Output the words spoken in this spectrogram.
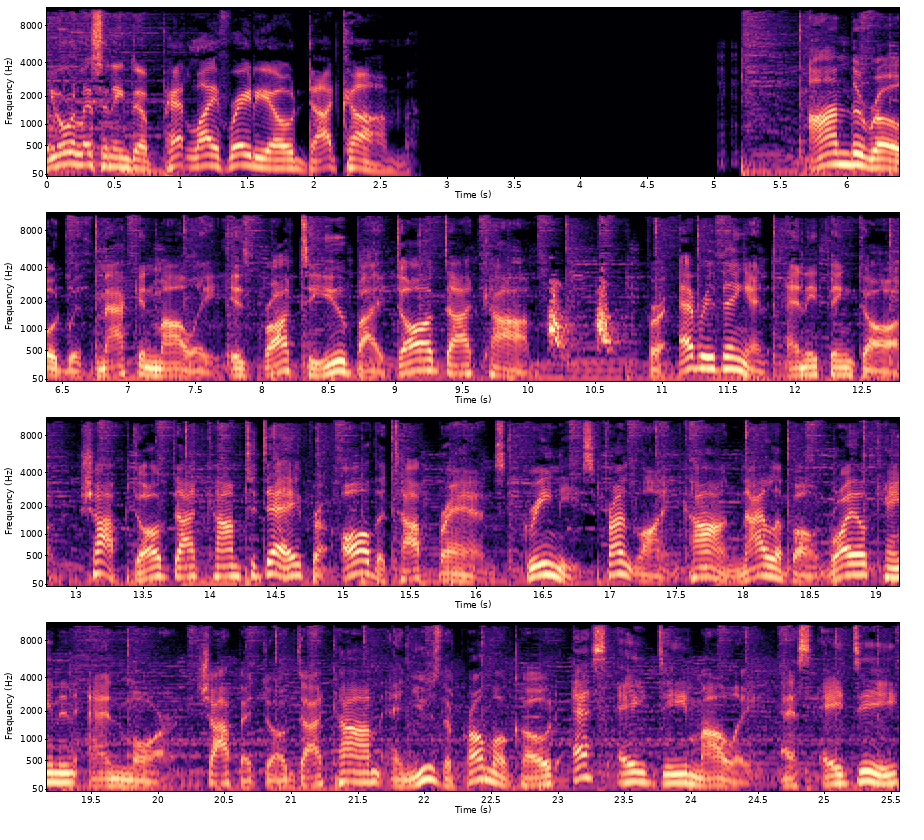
You're listening to PetLifeRadio.com. On the Road with Mac and Molly is brought to you by Dog.com. For everything and anything dog, shop Dog.com today for all the top brands Greenies, Frontline, Kong, Nylabone, Royal Canin, and more. Shop at Dog.com and use the promo code SADMolly, S A D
